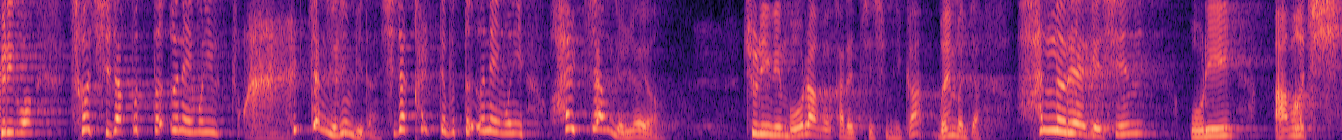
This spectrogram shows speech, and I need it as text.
그리고 첫 시작부터 은혜의 문이 활짝 열립니다. 시작할 때부터 은혜의 문이 활짝 열려요. 주님이 뭐라고 가르치십니까? 맨 먼저 하늘에 계신 우리 아버지.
